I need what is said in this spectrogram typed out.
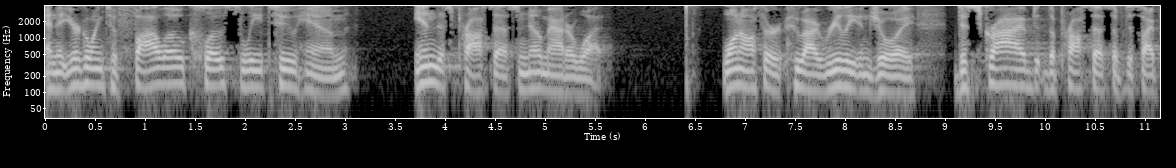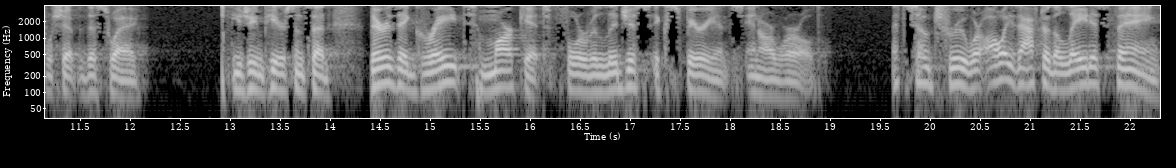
and that you're going to follow closely to him in this process no matter what. One author who I really enjoy described the process of discipleship this way. Eugene Peterson said, There is a great market for religious experience in our world. That's so true. We're always after the latest thing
